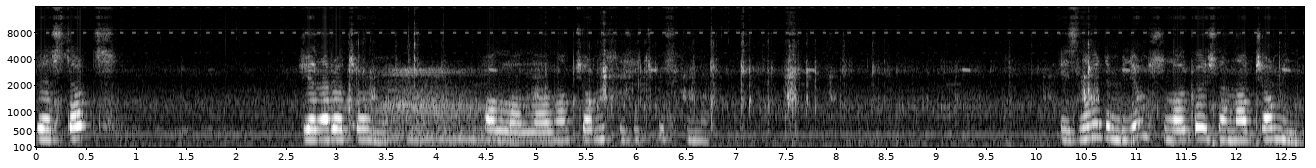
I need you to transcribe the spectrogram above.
Restart. Jeneratör mü? Allah Allah ne yapacağımızı hiçbir fikrim yok. İzlemedim biliyor musun arkadaşlar ne yapacağımı bilmiyorum.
